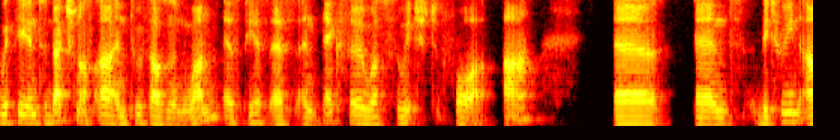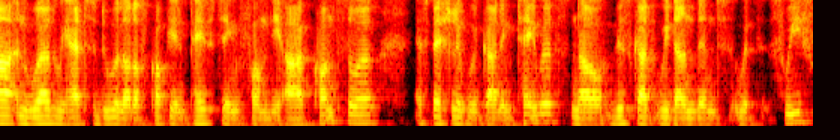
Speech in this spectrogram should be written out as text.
with the introduction of R in 2001, SPSS and Excel was switched for R. Uh, and between R and Word, we had to do a lot of copy and pasting from the R console, especially regarding tables. Now this got redundant with Sweave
